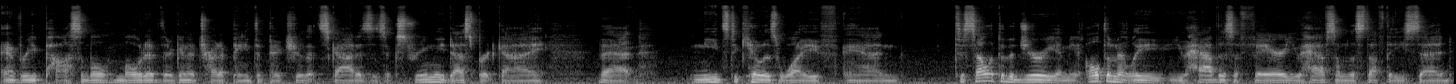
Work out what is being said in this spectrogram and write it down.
every possible motive. They're going to try to paint the picture that Scott is this extremely desperate guy that needs to kill his wife and to sell it to the jury. I mean, ultimately, you have this affair, you have some of the stuff that he said,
